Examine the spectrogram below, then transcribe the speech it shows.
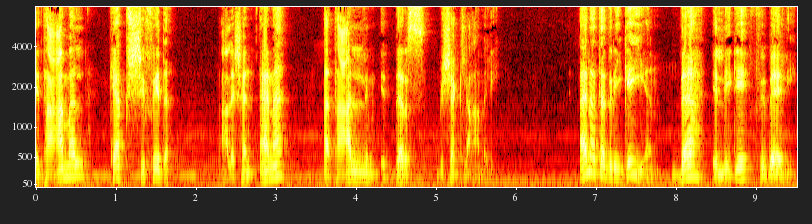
اتعمل كبش فدا علشان أنا أتعلم الدرس بشكل عملي. أنا تدريجيا ده اللي جه في بالي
